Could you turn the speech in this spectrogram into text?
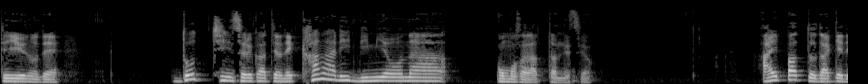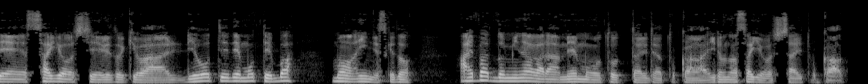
ていうので、どっちにするかっていうのでかなり微妙な重さだったんですよ。iPad だけで作業しているときは、両手で持てば、まあいいんですけど、iPad 見ながらメモを取ったりだとか、いろんな作業をしたりとか、っ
